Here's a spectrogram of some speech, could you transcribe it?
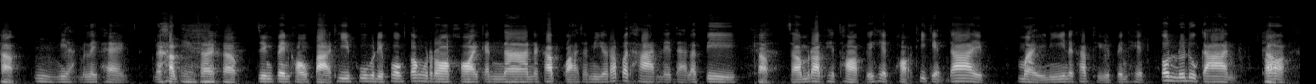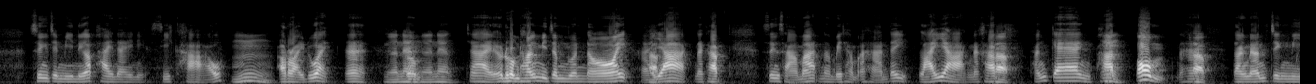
ครับอืมเนี่ยมันเลยแพงนะครับอืมใช่ครับ จึงเป็นของป่าที่ผู้บริโภคต้องรอคอยกันนานนะครับ กว่าจะมีรับประทานในแต่ละปีครับสำหรับเห็ดถอบหรือเห็ดเพาะที่เก็บได้ใหม่นี้นะครับ ถือเป็นเห็ดต้นฤดูกาลครับก็ ซึ่งจะมีเนื้อภายในเนี่ยสีขาวอืมอร่อยด้วยอ่าเนื้อแน่รนวมเนื้อแน่นใช่รวมทั้งมีจำนวนน้อยหายากนะครับ ซึ่งสามารถนำไปทำอาหารได้หลายอย่างนะครับครับทั้งแกงผัดอืมต้มนะฮะครับดังนั้นจึงมี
